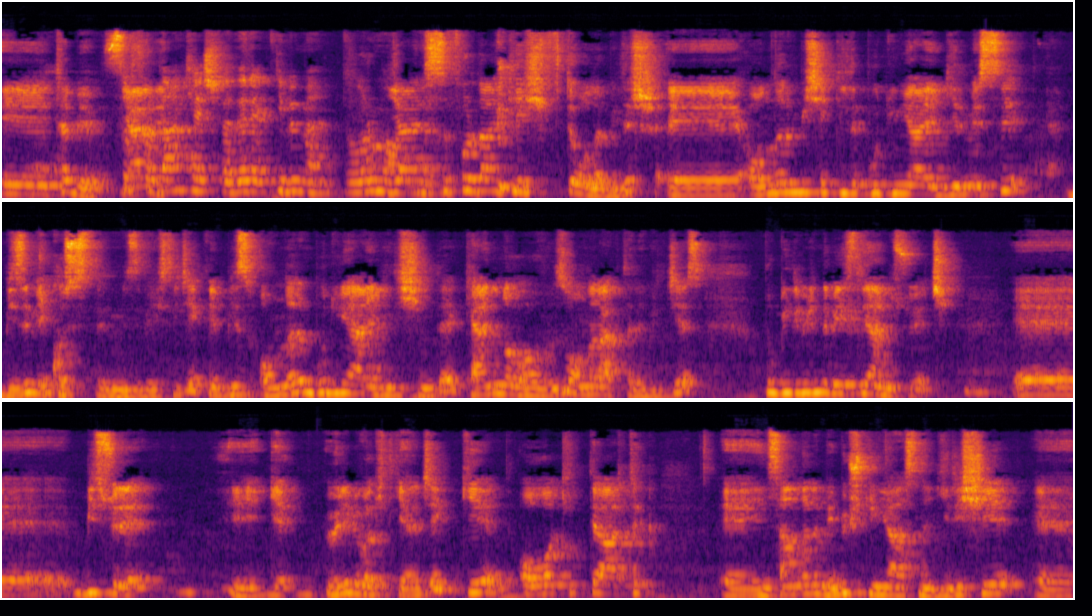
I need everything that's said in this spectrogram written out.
E, tabii. sıfırdan keşfederek gibi mi? Doğru mu? Yani sıfırdan keşif de olabilir. Ee, onların bir şekilde bu dünyaya girmesi bizim ekosistemimizi besleyecek ve biz onların bu dünyaya girişinde kendi know-how'ımızı onlara aktarabileceğiz. Bu birbirini besleyen bir süreç. Ee, bir süre e, öyle bir vakit gelecek ki o vakitte artık e, insanların Web3 dünyasına girişi, e,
